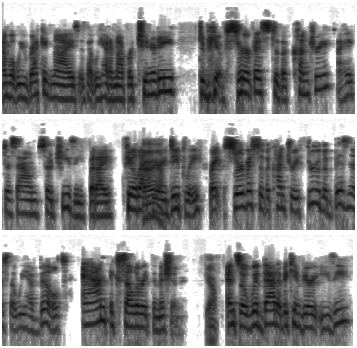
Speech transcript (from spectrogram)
And what we recognize is that we had an opportunity to be of service to the country. I hate to sound so cheesy, but I feel that Yeah, very deeply, right? Service to the country through the business that we have built and accelerate the mission. Yeah. And so with that, it became very easy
